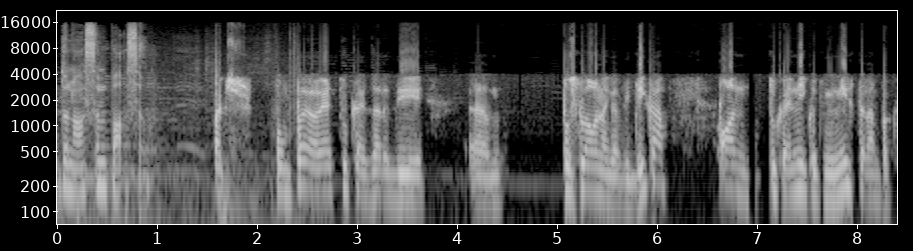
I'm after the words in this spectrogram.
donosen posel. Pač Pompejo je tukaj zaradi um, poslovnega vidika. On tukaj ni kot minister, ampak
